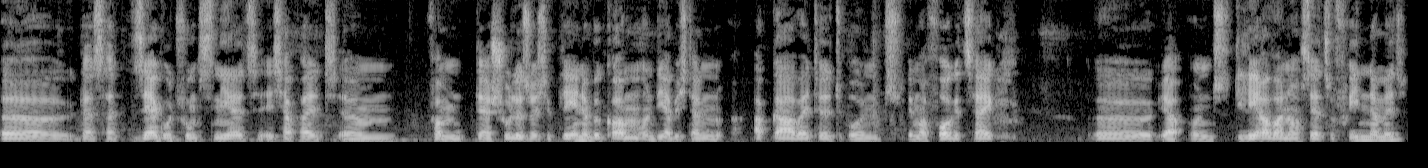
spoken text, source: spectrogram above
Äh, das hat sehr gut funktioniert. Ich habe halt ähm, von der Schule solche Pläne bekommen und die habe ich dann abgearbeitet und immer vorgezeigt. Äh, ja, und die Lehrer waren auch sehr zufrieden damit,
